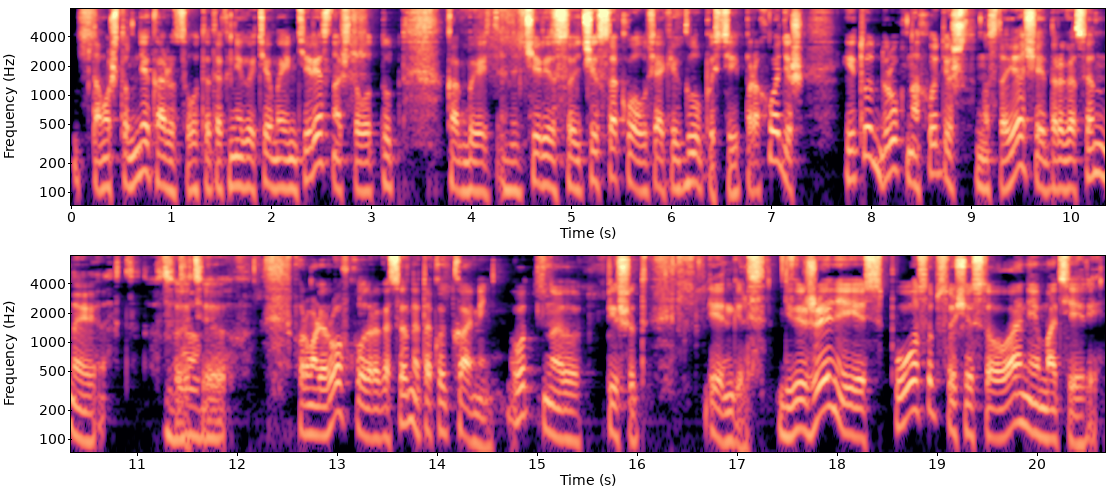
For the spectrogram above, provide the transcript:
Потому что мне кажется, вот эта книга тема интересна, что вот тут как бы через чистокол всяких глупостей проходишь, и тут вдруг находишь настоящие драгоценные да. сказать, формулировку, драгоценный такой камень. Вот э, пишет Энгельс. Движение есть способ существования материи.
